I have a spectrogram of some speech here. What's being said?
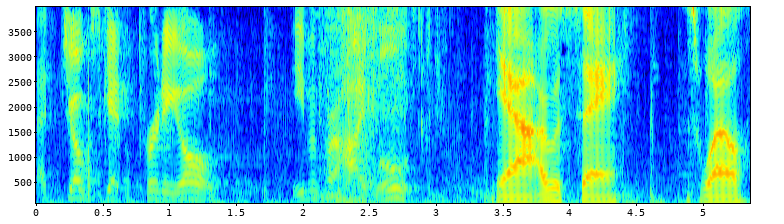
That joke's getting pretty old. Even for High Moon. Yeah, I would say as well.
